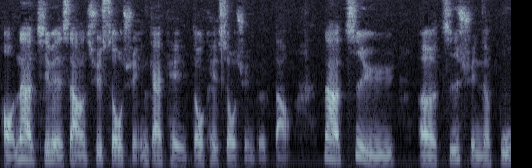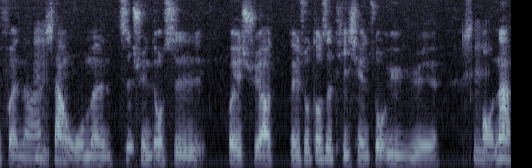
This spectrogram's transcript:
哦，那基本上去搜寻应该可以都可以搜寻得到。那至于呃咨询的部分呢，像我们咨询都是。会需要等于说都是提前做预约哦。那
